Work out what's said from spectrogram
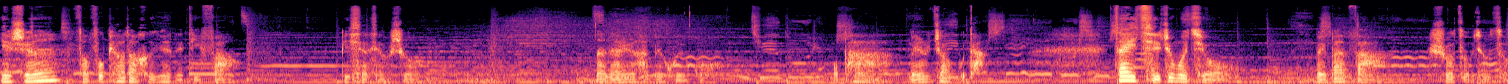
眼神仿佛飘到很远的地方，B 笑笑说。那男人还没回国，我怕没人照顾他。在一起这么久，没办法说走就走。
